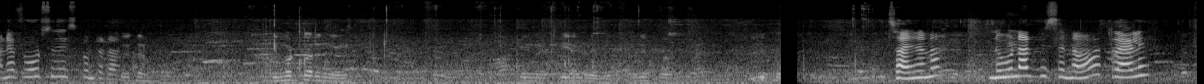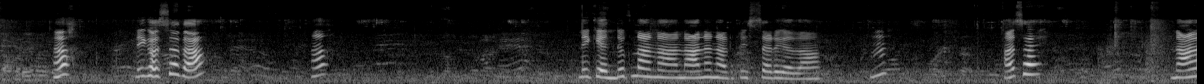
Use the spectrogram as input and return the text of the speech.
అనే ఫ్రూట్స్ తీసుకుంటారా సైనా నువ్వు నడిపిస్తున్నావా? ట్రాలీ? నీకు వస్తుందా? నీకెందుకు నాన్న? నాన్న నడిపిస్తాడు కదా. సార్? నాన్న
